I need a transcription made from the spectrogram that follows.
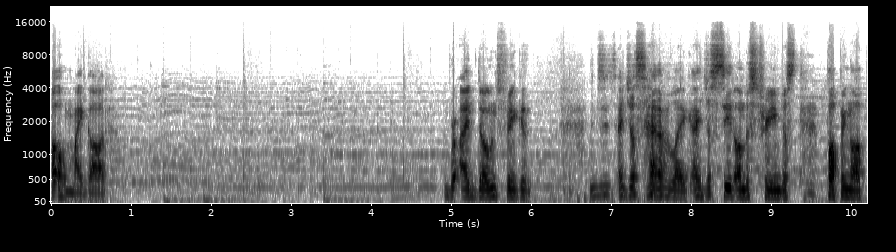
Oh my god. Bro, I don't think it... I just have, like, I just see it on the stream just popping up.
